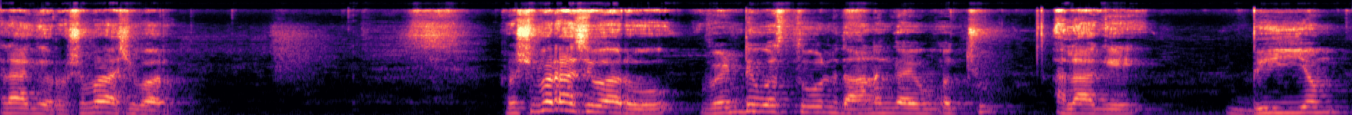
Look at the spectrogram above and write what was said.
అలాగే వృషభరాశి వారు. వృషభరాశి వారు వెండి వస్తువులు దానంగా ఇవ్వచ్చు అలాగే బియ్యం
